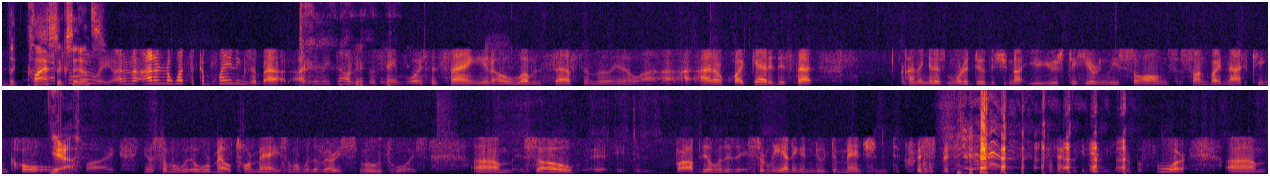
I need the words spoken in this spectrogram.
the classic sense. Absolutely. I don't know. I don't know what the complaining's about. I really don't. It's the same voice that's saying, you know, love and theft, and the, you know, I, I, I don't quite get it. It's that I think it has more to do that you're not you're used to hearing these songs sung by Nat King Cole, Yeah. or by you know someone with or Mel Torme, someone with a very smooth voice. Um, so. Bob Dylan is certainly adding a new dimension to Christmas that we didn't hear before. Um,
